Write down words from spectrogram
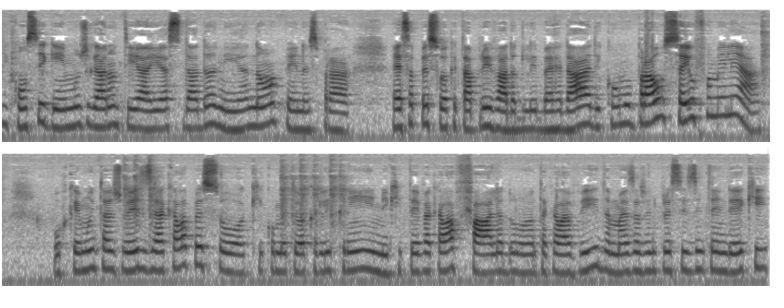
E conseguimos garantir aí a cidadania, não apenas para essa pessoa que está privada de liberdade, como para o seio familiar. Porque muitas vezes é aquela pessoa que cometeu aquele crime, que teve aquela falha durante aquela vida, mas a gente precisa entender que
